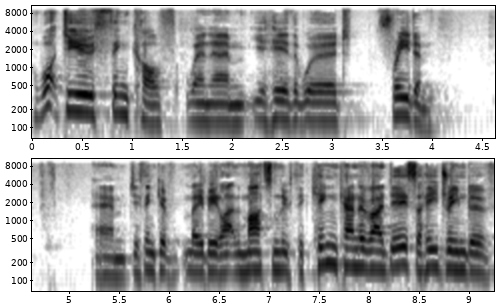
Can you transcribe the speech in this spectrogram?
What do you think of when um, you hear the word freedom? Um, do you think of maybe like the Martin Luther King kind of idea? So he dreamed of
